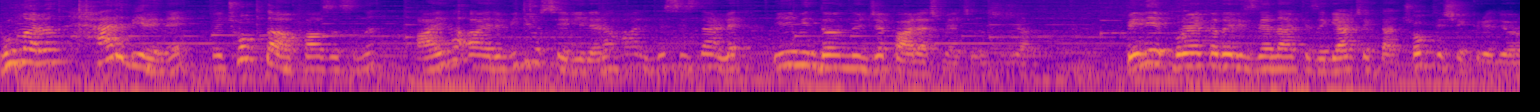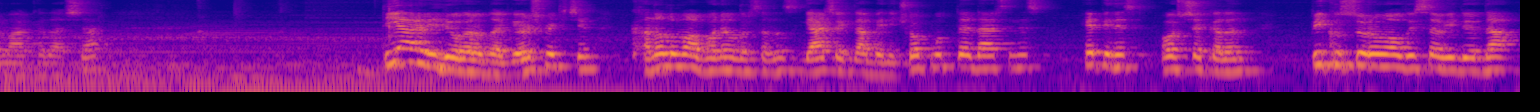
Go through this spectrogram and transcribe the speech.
Bunların her birini ve çok daha fazlasını ayrı ayrı video serileri halinde sizlerle dilimin döndüğünce paylaşmaya çalışacağım. Beni buraya kadar izleyen herkese gerçekten çok teşekkür ediyorum arkadaşlar. Diğer videolarımda görüşmek için kanalıma abone olursanız gerçekten beni çok mutlu edersiniz. Hepiniz hoşçakalın. Bir kusurum olduysa videoda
